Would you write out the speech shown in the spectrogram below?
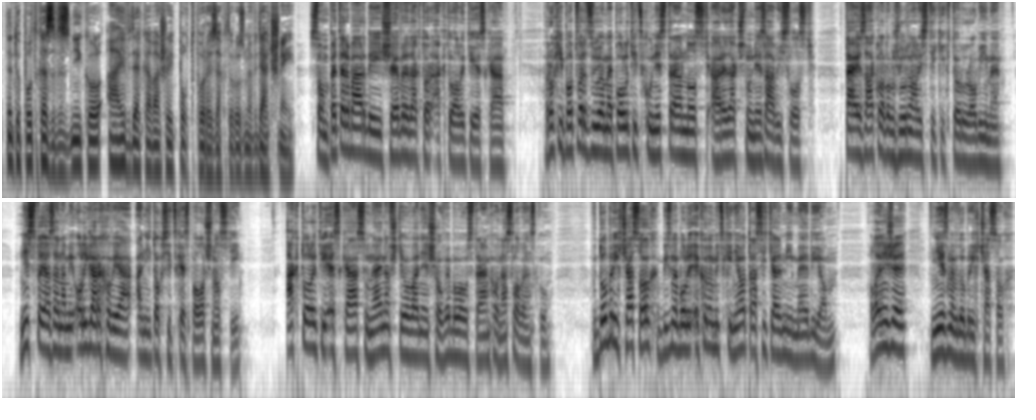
Tento podcast vznikol aj vďaka vašej podpore, za ktorú sme vďační. Som Peter Bardy, šéf-redaktor Aktuality.sk. Roky potvrdzujeme politickú nestrannosť a redakčnú nezávislosť. Tá je základom žurnalistiky, ktorú robíme. Nestoja za nami oligarchovia ani toxické spoločnosti. Aktuality.sk sú najnavštevovanejšou webovou stránkou na Slovensku. V dobrých časoch by sme boli ekonomicky neotrasiteľným médium. Lenže nie sme v dobrých časoch.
